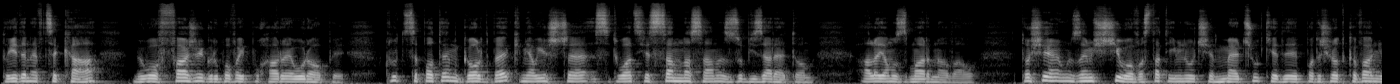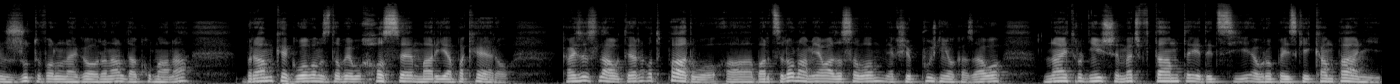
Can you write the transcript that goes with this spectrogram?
to 1 FCK było w fazie grupowej Pucharu Europy. Wkrótce potem Goldbeck miał jeszcze sytuację sam na sam z Zubizaretą, ale ją zmarnował. To się zemściło w ostatniej minucie meczu, kiedy po dośrodkowaniu rzutu wolnego Ronalda Kumana bramkę głową zdobył Jose Maria Baquero. Kaiserslautern odpadło, a Barcelona miała za sobą, jak się później okazało, najtrudniejszy mecz w tamtej edycji europejskiej kampanii,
